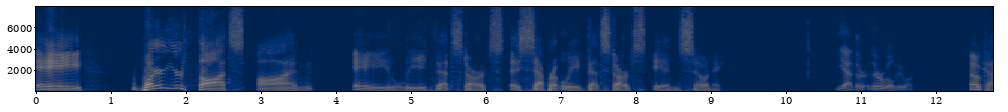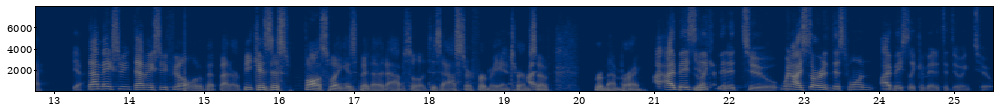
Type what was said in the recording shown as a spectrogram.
a? What are your thoughts on a league that starts a separate league that starts in Sony. Yeah, there there will be one. Okay. Yeah. That makes me that makes me feel a little bit better because this fall swing has been an absolute disaster for me in terms I, of remembering. I, I basically yeah. committed to when I started this one. I basically committed to doing two,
